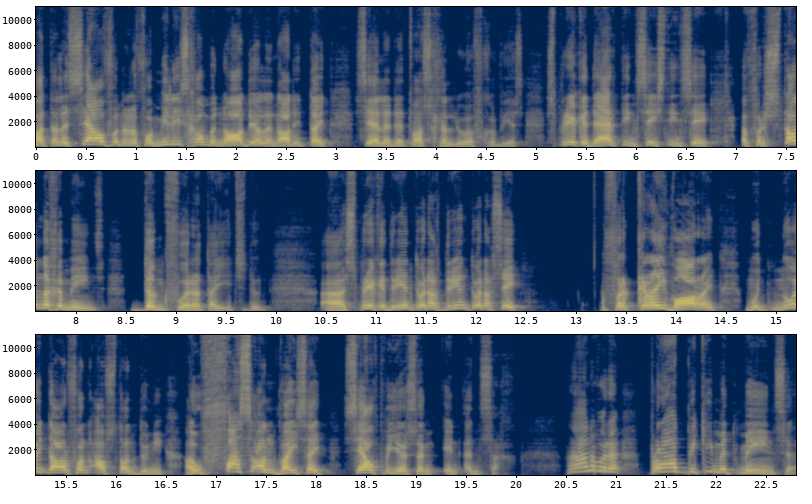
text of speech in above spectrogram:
wat hulle self en hulle families gaan benadeel en na die tyd sê hulle dit was geloof gewees. Spreuke 13:16 sê 'n verstandige mens dink voordat hy iets doen. Uh Spreuke 23:23 sê verkry waarheid moet nooit daarvan afstand doen nie. Hou vas aan wysheid, selfbeheersing en insig. In ander woorde, praat bietjie met mense.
